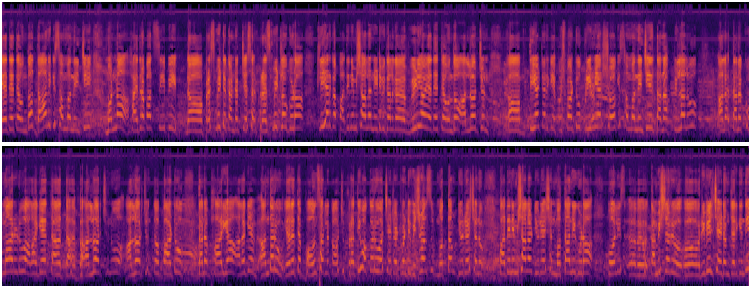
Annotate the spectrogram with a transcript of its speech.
ఏదైతే ఉందో దానికి సంబంధించి మొన్న Hyderabad CP press meet conduct చేశారు. ప్రెస్ మీట్లో కూడా క్లియర్గా పది నిమిషాల నిడివి గల వీడియో ఏదైతే ఉందో అల్లు అర్జున్ థియేటర్కి పుష్ప టూ ప్రీమియర్ షోకి సంబంధించి తన పిల్లలు అలా తన కుమారుడు అలాగే అల్లు అర్జున్ అల్లు అర్జున్తో పాటు తన భార్య అలాగే అందరూ ఎవరైతే బౌన్సర్లు కావచ్చు ప్రతి ఒక్కరూ వచ్చేటటువంటి విజువల్స్ మొత్తం డ్యూరేషన్ పది నిమిషాల డ్యూరేషన్ మొత్తాన్ని కూడా పోలీస్ కమిషనర్ రివీల్ చేయడం జరిగింది.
